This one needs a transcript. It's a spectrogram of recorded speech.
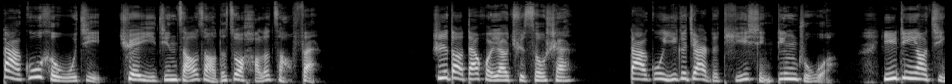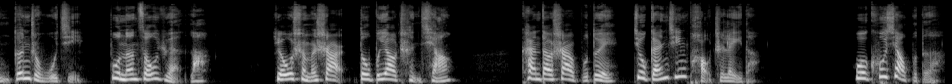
大姑和无忌却已经早早的做好了早饭。知道待会儿要去搜山，大姑一个劲儿的提醒叮嘱我，一定要紧跟着无忌，不能走远了。有什么事儿都不要逞强，看到事儿不对就赶紧跑之类的。我哭笑不得。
